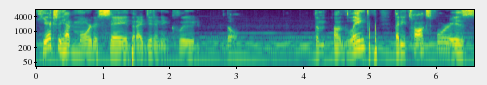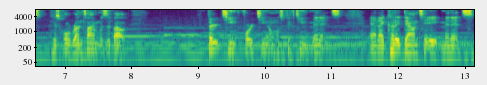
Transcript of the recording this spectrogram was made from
he actually had more to say that I didn't include. The the uh, length that he talks for is his whole runtime was about 13 14 almost 15 minutes and i cut it down to eight minutes.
